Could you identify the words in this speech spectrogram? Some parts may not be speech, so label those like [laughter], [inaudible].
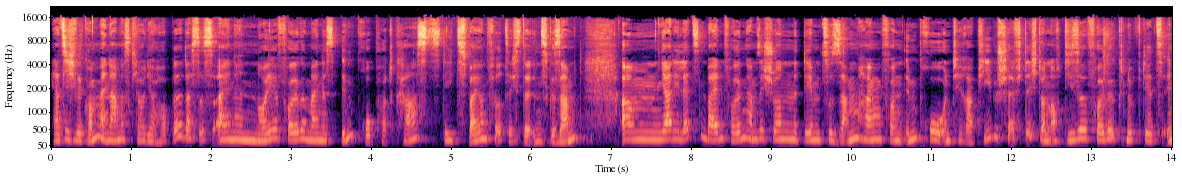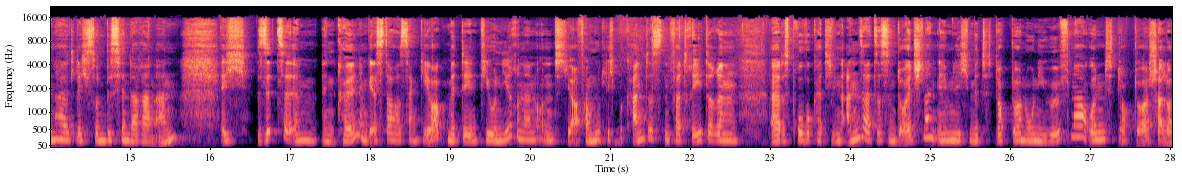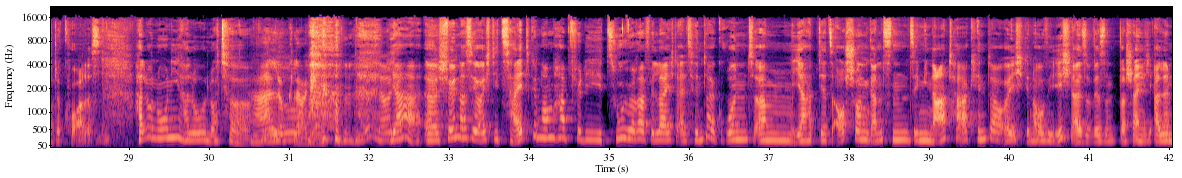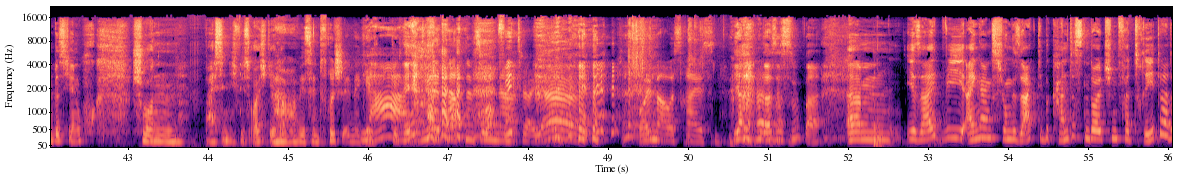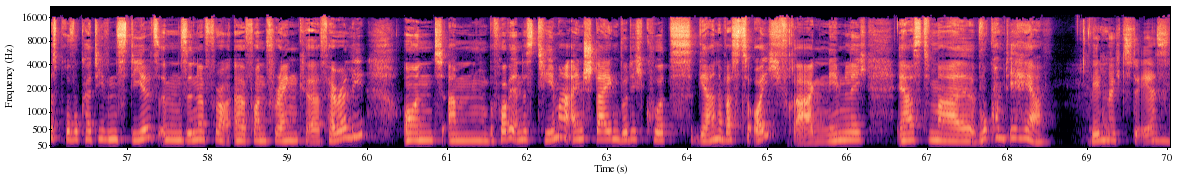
Herzlich willkommen, mein Name ist Claudia Hoppe. Das ist eine neue Folge meines Impro-Podcasts, die 42. insgesamt. Ähm, ja, die letzten beiden Folgen haben sich schon mit dem Zusammenhang von Impro und Therapie beschäftigt und auch diese Folge knüpft jetzt inhaltlich so ein bisschen daran an. Ich sitze im, in Köln im Gästehaus St. Georg mit den Pionierinnen und ja vermutlich bekanntesten Vertreterinnen äh, des provokativen Ansatzes in Deutschland, nämlich mit Dr. Noni Höfner und Dr. Charlotte Cordes. Hallo Noni, hallo Lotte. Hallo, Claudia. [laughs] Hallo Claudia. Ja, äh, schön, dass ihr euch die Zeit genommen habt für die Zuhörer vielleicht als Hintergrund. Ähm, ihr habt jetzt auch schon einen ganzen Seminartag hinter euch, genau wie ich. Also wir sind wahrscheinlich alle ein bisschen uh, schon weiß ich nicht, wie es euch geht. Oh, aber wir sind frisch energetisch. Ja, ja. [laughs] nach einem Seminator. Ja, Bäume ausreißen. Ja, das ist super. Ähm, ihr seid, wie eingangs schon gesagt, die bekanntesten deutschen Vertreter des provokativen Stils im Sinne von, äh, von Frank äh, Farrelly. Und ähm, bevor wir in das Thema einsteigen, würde ich kurz gerne was zu euch fragen, nämlich erstmal, wo kommt ihr her? Wen möchtest du erst?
